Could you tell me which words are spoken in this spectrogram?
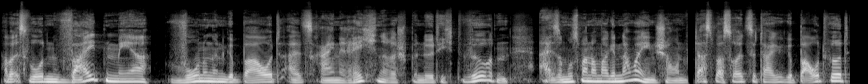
Aber es wurden weit mehr Wohnungen gebaut, als rein rechnerisch benötigt würden. Also muss man nochmal genauer hinschauen. Das, was heutzutage gebaut wird,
